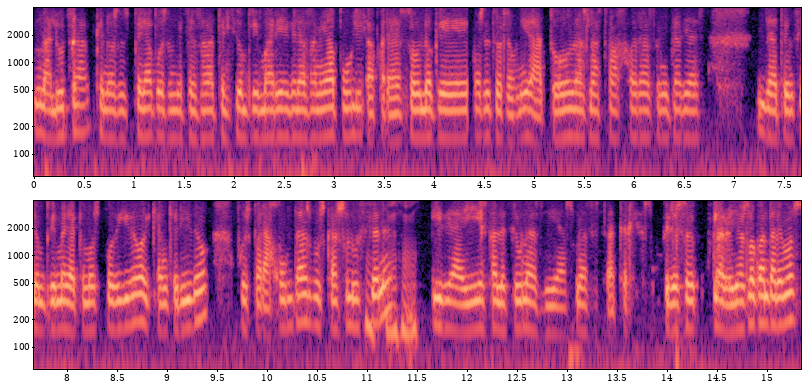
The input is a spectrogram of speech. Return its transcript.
una lucha que nos espera pues en defensa de la atención primaria y de la sanidad pública. Para eso lo que hemos hecho es reunir a todas las trabajadoras sanitarias de atención primaria que hemos podido y que han querido, pues para juntas buscar soluciones y de ahí establecer unas vías, unas estrategias. Pero eso, claro, ya os lo contaremos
